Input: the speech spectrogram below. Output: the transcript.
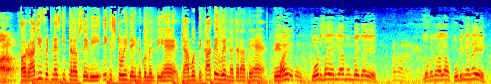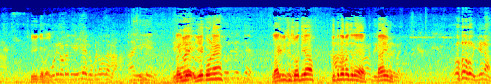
आ रहा हूँ। और राजीव फिटनेस की तरफ़ से भी एक स्टोरी देखने को मिलती है जहाँ वो दिखाते हुए नज़र आते हैं। भाई कौन सा एरिया है मुंबई का ये? लोखंड वाला फूडी है ना ये? ठीक है भाई। ये ये कौन है? राजीव सिसोदिया कितने बज रहे हैं? टाइम माना माना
